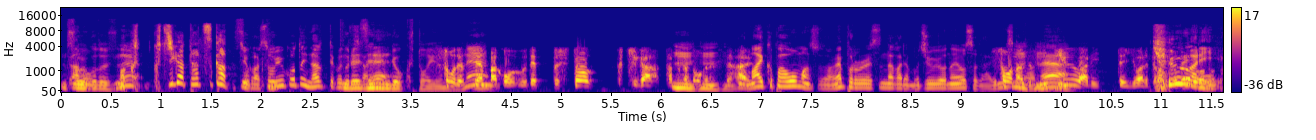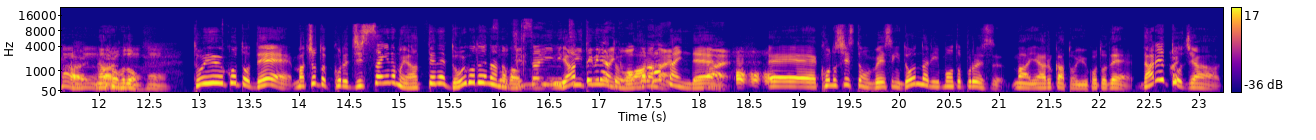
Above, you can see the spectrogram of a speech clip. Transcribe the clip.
のそういうことですね。まあく口が立つかっていうか、そういうこと。になってくるんプレですかね。ゼン力というね。そうですね、やっぱこう腕っぷしと口が立つかどうかですね。うんうんはい。マイクパフォーマンスはね、プロレスの中でも重要な要素でありますからそうなんです、9ね。割って言われてますよね。9割。はい。なるほど。うんうんうんということで、まあ、ちょっとこれ、実際にでもやってね、どういうことになるのか、そう実際にやってみないいとわからないんで、はい。えーこのシステムをベースにどんなリモートプロレス、まあ、やるかということで、誰とじゃあ、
